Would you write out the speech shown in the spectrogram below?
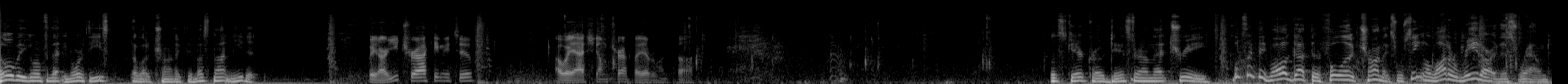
Nobody going for that northeast electronic. They must not need it. Wait, are you tracking me too? Oh wait, actually I'm tracked by everyone. Fuck. Little scarecrow danced around that tree. Looks like they've all got their full electronics. We're seeing a lot of radar this round.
